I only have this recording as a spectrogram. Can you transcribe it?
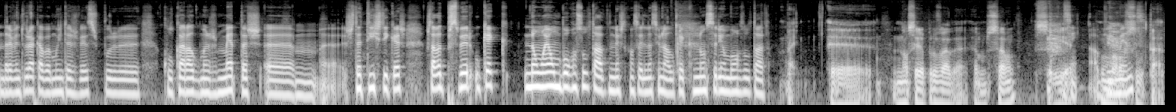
André Ventura acaba muitas vezes por uh, colocar algumas metas estatísticas. Gostava de perceber o que é que não é um bom resultado neste Conselho Nacional, o que é que não seria um bom resultado? Bem, uh, não ser aprovada a moção seria Sim, um mau resultado.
